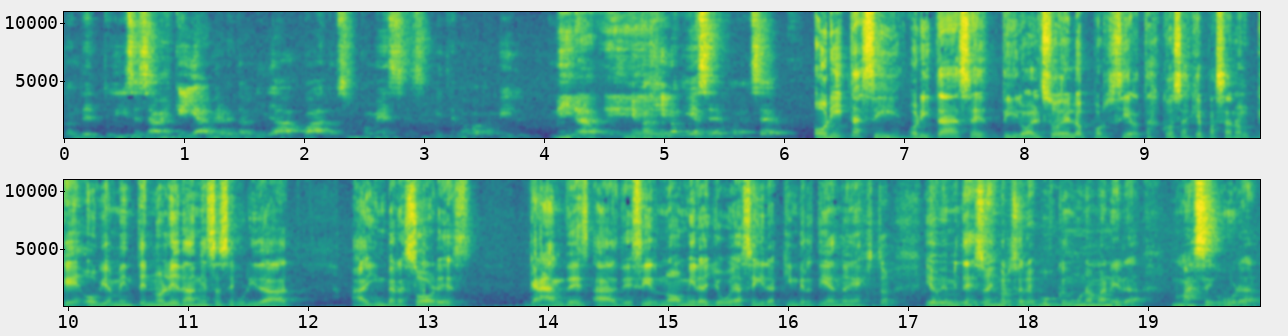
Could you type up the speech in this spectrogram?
donde tú dices, sabes que ya mi rentabilidad 4 o 5 meses invirtiendo 4 mil. Mira, me eh, imagino que ya se dejó de hacer. Ahorita sí, ahorita se tiró al suelo por ciertas cosas que pasaron que obviamente no le dan esa seguridad a inversores grandes a decir, no, mira, yo voy a seguir aquí invirtiendo en esto. Y obviamente esos inversores buscan una manera más segura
